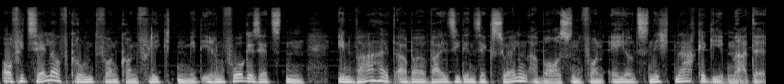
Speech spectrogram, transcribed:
Offiziell aufgrund von Konflikten mit ihren Vorgesetzten, in Wahrheit aber, weil sie den sexuellen Avancen von Ailes nicht nachgegeben hatte.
